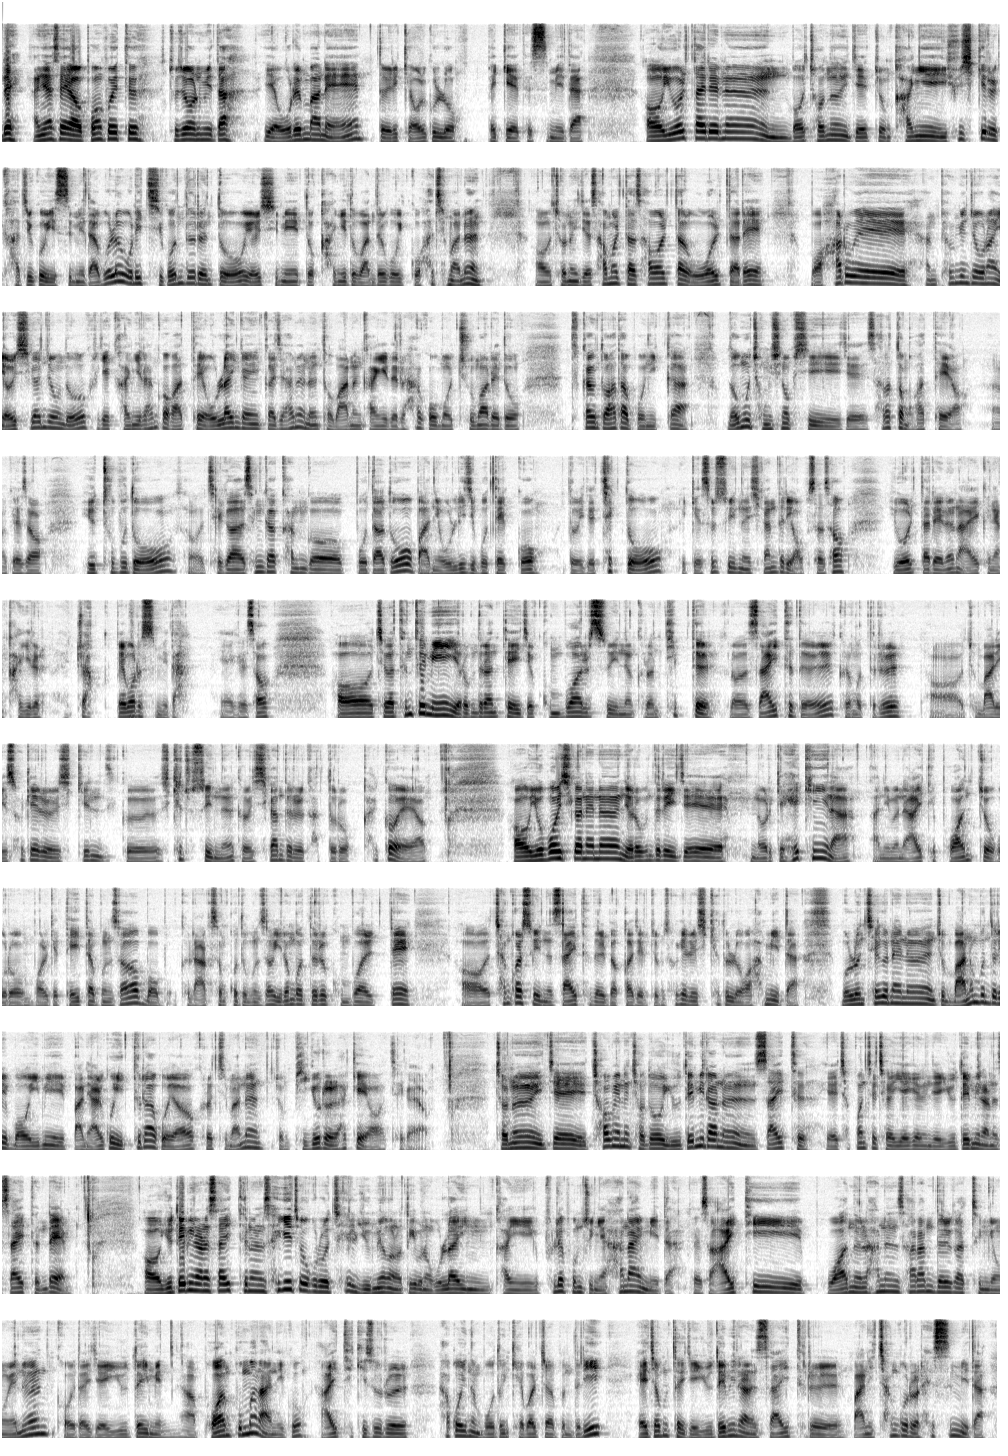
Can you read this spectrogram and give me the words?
네 안녕하세요 보안포인트 조정원입니다 예 오랜만에 또 이렇게 얼굴로 뵙게 됐습니다 어, 6월 달에는 뭐 저는 이제 좀 강의 휴식기를 가지고 있습니다. 물론 우리 직원들은 또 열심히 또 강의도 만들고 있고 하지만은 어, 저는 이제 3월 달, 4월 달, 5월 달에 뭐 하루에 한 평균적으로 한 10시간 정도 그렇게 강의를 한 것 같아요. 온라인 강의까지 하면은 더 많은 강의들을 하고 뭐 주말에도 특강도 하다 보니까 너무 정신없이 이제 살았던 것 같아요. 어, 그래서 유튜브도 어, 제가 생각한 것보다도 많이 올리지 못했고 또 이제 책도 이렇게 쓸 수 있는 시간들이 없어서 6월 달에는 아예 그냥 강의를 쫙 빼버렸습니다. 예, 그래서 어, 제가 틈틈이 여러분들한테 이제 공부할 수 있는 그런 팁들, 그런 사이트들, 그런 것들을 어, 좀 많이 소개를 시킨, 그, 시켜줄 수 있는 그런 시간들을 갖도록 할 거예요. 어, 요번 시간에는 여러분들이 이제 뭐 이렇게 해킹이나 아니면 IT 보안 쪽으로 뭐 이렇게 데이터 분석, 뭐 그 악성 코드 분석 이런 것들을 공부할 때 어, 참고할 수 있는 사이트들 몇 가지를 좀 소개를 시켜드리려고 합니다. 물론 최근에는 좀 많은 분들이 뭐 이미 많이 알고 있더라고요. 그렇지만은 좀 비교를 할게요. 제가요. 저는 이제 처음에는 저도 Udemy라는 사이트, 예, 첫 번째 제가 얘기하는 이제 Udemy라는 사이트인데 어, Udemy라는 사이트는 세계적으로 제일 유명한 어떻게 보면 온라인 강의 플랫폼 중에 하나입니다. 그래서 IT 보안을 하는 사람들 같은 경우에는 거기다 이제 Udemy는, 아, 보안뿐만 아니고 IT 기술을 하고 있는 모든 개발자분들이 예전부터 이제 Udemy라는 사이트를 많이 참고를 했습니다.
